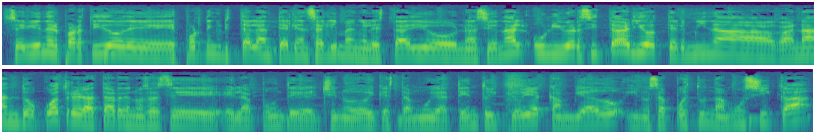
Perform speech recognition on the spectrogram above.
se viene el partido de Sporting Cristal ante Alianza Lima en el Estadio Nacional. Universitario termina ganando. 4 de la tarde nos hace el apunte del Chino Doy que está muy atento y que hoy ha cambiado y nos ha puesto una música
